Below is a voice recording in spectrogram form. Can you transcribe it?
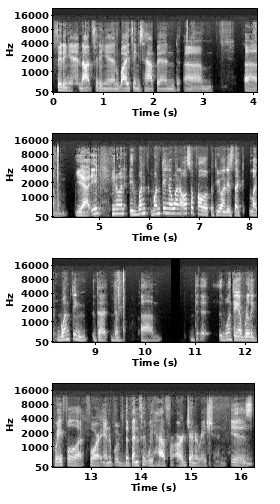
fitting in not fitting in why things happened um um yeah it you know and it, one one thing i want to also follow up with you on is like like mm-hmm. one thing the the um the one thing I'm really grateful uh, for, and the benefit we have for our generation is, mm.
